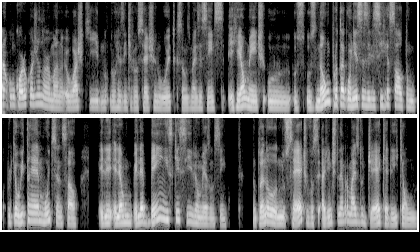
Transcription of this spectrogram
Eu concordo com a Genor, mano. Eu acho que no Resident Evil 7 e no 8, que são os mais recentes, realmente os, os não protagonistas eles se ressaltam, porque o Ethan é muito sensal. Ele, ele, é, um, ele é bem esquecível mesmo, assim. Tanto é no, no 7, você, a gente lembra mais do Jack ali, que é um,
